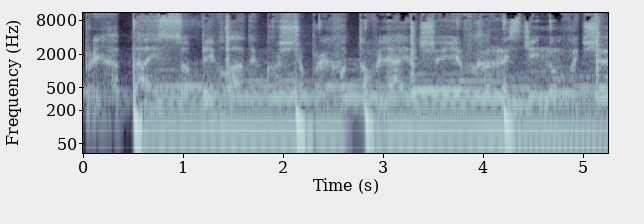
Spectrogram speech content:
Пригадай собі, владико, що приготовляючи Євхаристійну вечерю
